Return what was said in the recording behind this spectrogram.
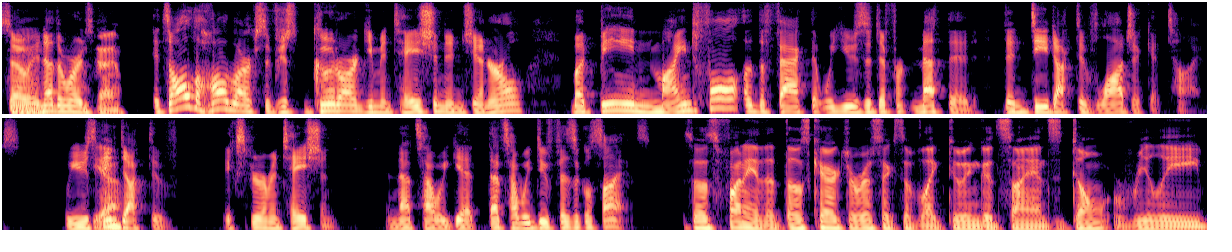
So, Mm, in other words, okay. it's all the hallmarks of just good argumentation in general, but being mindful of the fact that we use a different method than deductive logic at times. We use Yeah. inductive experimentation, and that's how we get that's how we do physical science. So it's funny that those characteristics of like doing good science don't really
